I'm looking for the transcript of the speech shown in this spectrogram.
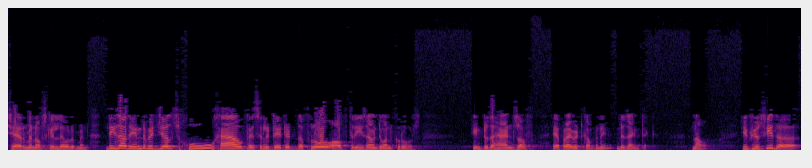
Chairman of Skill Development. These are the individuals who have facilitated the flow of 371 crores into the hands of a private company, Design Tech. Now, if you see the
